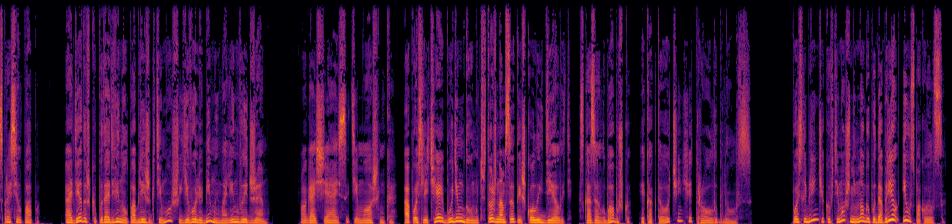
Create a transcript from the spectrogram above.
спросил папа а дедушка пододвинул поближе к Тимоше его любимый малиновый джем. «Угощайся, Тимошенька, а после чая будем думать, что же нам с этой школой делать», — сказала бабушка и как-то очень хитро улыбнулась. После блинчиков Тимоша немного подобрел и успокоился.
